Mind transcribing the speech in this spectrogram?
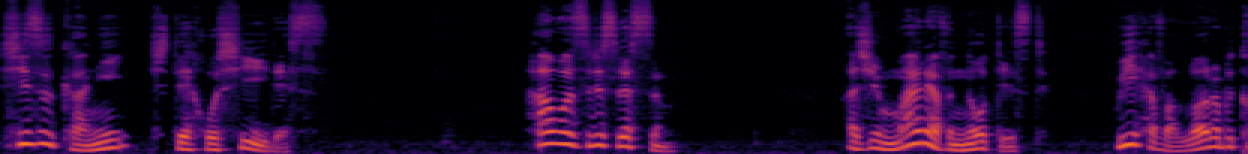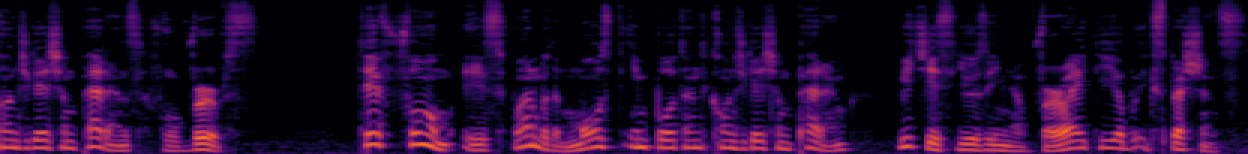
静かにしてほしいです。How was this lesson? As you might have noticed, we have a lot of conjugation patterns for verbs. The form is one of the most important conjugation patterns which is used in a variety of expressions.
